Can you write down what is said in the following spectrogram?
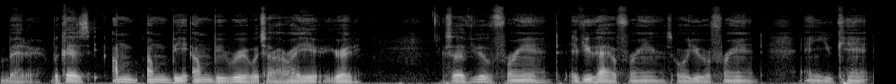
better because I'm I'm be I'm be real with y'all right here. You ready? So if you have a friend, if you have friends or you're a friend and you can't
